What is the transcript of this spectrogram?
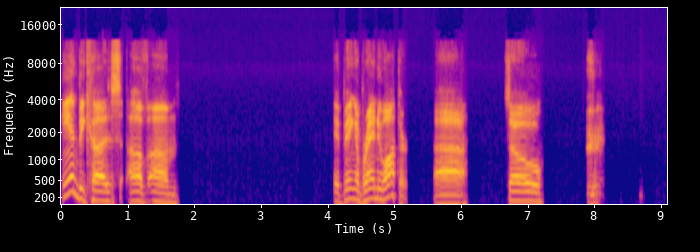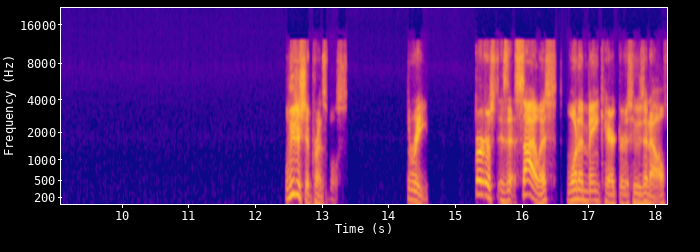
and because of um it being a brand new author. Uh so Leadership principles. Three. First is that Silas, one of the main characters who's an elf,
